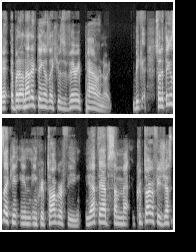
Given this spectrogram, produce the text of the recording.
Eh, but another thing is like he was very paranoid because so the thing is like in, in, in cryptography you have to have some ma- cryptography is just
